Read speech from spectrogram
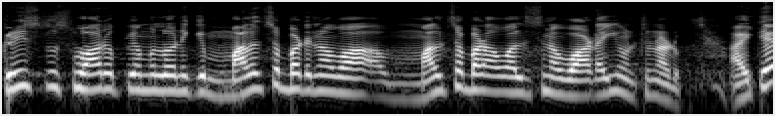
క్రీస్తు స్వారూప్యములోనికి మలచబడిన వా మలచబడవలసిన వాడై ఉంటున్నాడు. అయితే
